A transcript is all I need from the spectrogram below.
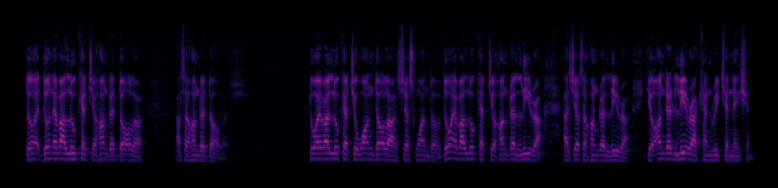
Don't, don't ever look at your $100 as $100. Don't ever look at your $1 as just $1. Don't ever look at your 100 lira as just a 100 lira. Your 100 lira can reach a nation.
